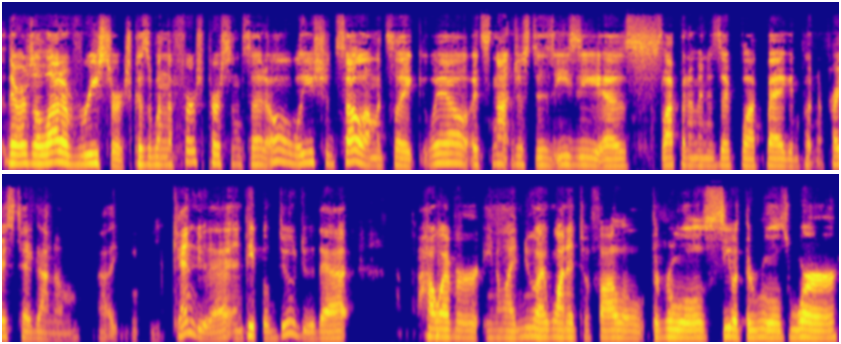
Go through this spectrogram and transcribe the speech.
There was a lot of research because when the first person said, "Oh, well, you should sell them," it's like, well, it's not just as easy as slapping them in a Ziploc bag and putting a price tag on them. Uh, you can do that, and people do do that. However, you know, I knew I wanted to follow the rules, see what the rules were,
